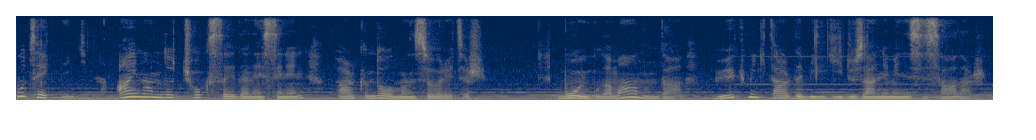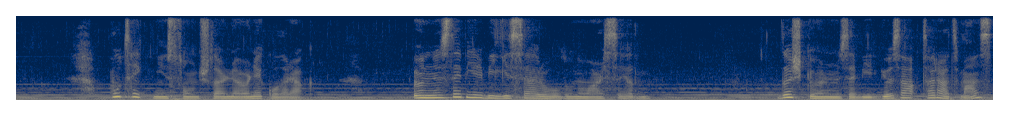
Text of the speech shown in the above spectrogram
Bu teknik aynı anda çok sayıda nesnenin farkında olmanızı öğretir. Bu uygulama anında büyük miktarda bilgiyi düzenlemenizi sağlar. Bu tekniğin sonuçlarına örnek olarak önünüzde bir bilgisayar olduğunu varsayalım. Dış görünümüze bir göz atar atmaz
